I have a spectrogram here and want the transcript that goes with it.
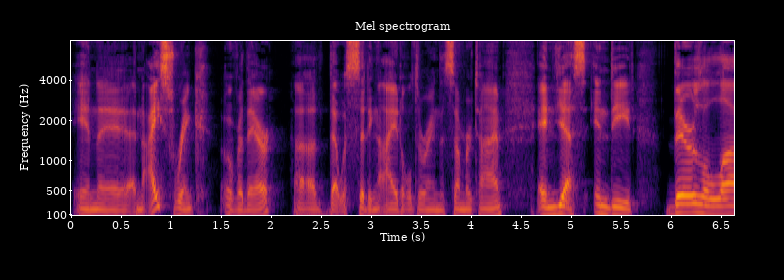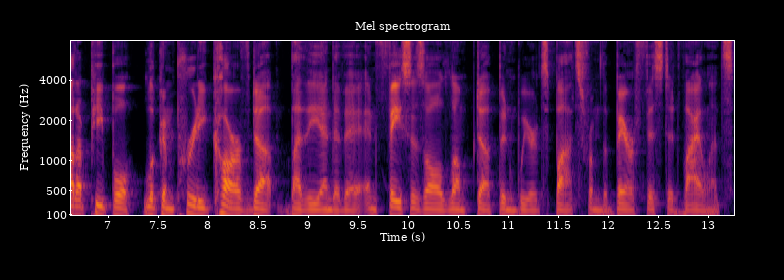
in a, an ice rink over there uh, that was sitting idle during the summertime. And yes, indeed, there's a lot of people looking pretty carved up by the end of it, and faces all lumped up in weird spots from the bare-fisted violence.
